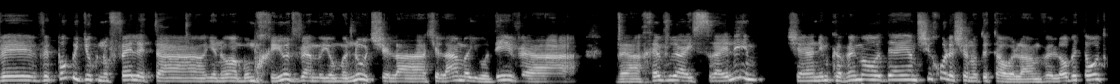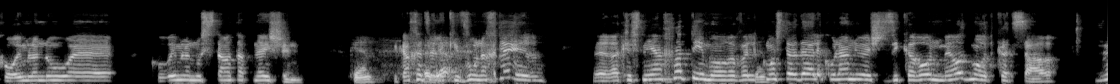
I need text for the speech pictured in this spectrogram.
ו- ופה בדיוק נופלת ה- you know, המומחיות והמיומנות של, ה- של העם היהודי וה- והחבר'ה הישראלים, שאני מקווה מאוד אה, ימשיכו לשנות את העולם, ולא בטעות קוראים לנו, קוראים לנו start-up nation. כן. תיקח את זה לכיוון אחר, רק לשנייה אחת, תימור, אבל כמו שאתה יודע, לכולנו יש זיכרון מאוד מאוד קצר, ו...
